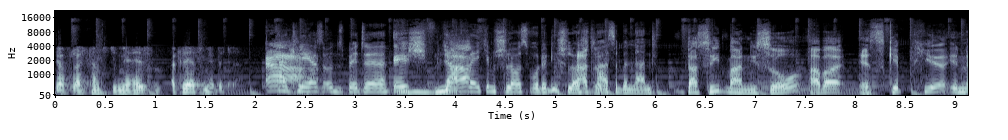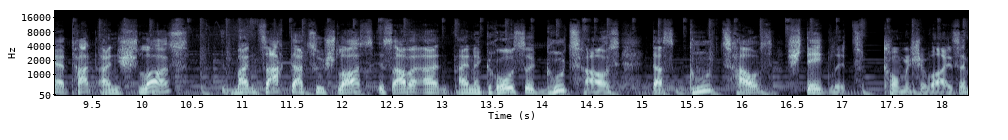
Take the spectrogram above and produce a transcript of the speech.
Ja, vielleicht kannst du mir helfen. Erklär es mir bitte. Erklär es uns bitte. Ich- Nach ja. welchem Schloss wurde die Schlossstraße Also- benannt? Das sieht man nicht so, aber es gibt hier in der Tat ein Schloss. Man sagt dazu Schloss, ist aber ein eine große Gutshaus, das Gutshaus Steglitz, komischerweise.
